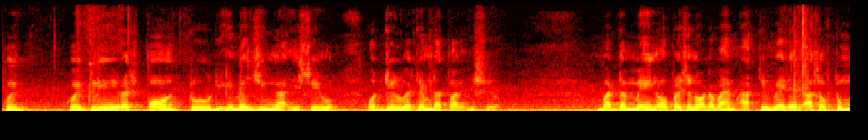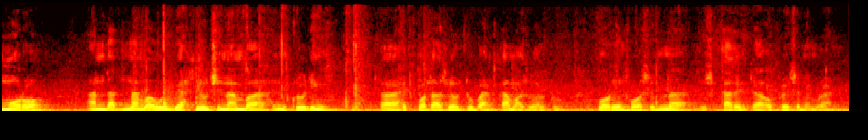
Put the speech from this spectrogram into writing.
quick, quickly respond to the emerging uh, issue or deal with them that one issue. But the main operation order by him activated as of tomorrow, and that number will be a huge number, including uh, headquarters as well too, come as well too, for reinforcing uh, this current uh, operation in run.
